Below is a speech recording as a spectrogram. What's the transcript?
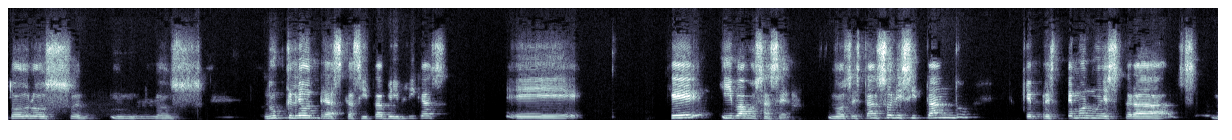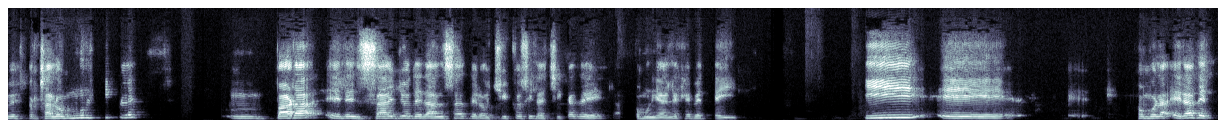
todos los, los, núcleos de las casitas bíblicas. Eh, ¿Qué íbamos a hacer? Nos están solicitando que prestemos nuestra, nuestro salón múltiple mm, para el ensayo de danza de los chicos y las chicas de la comunidad LGBTI. Y eh, como era de,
